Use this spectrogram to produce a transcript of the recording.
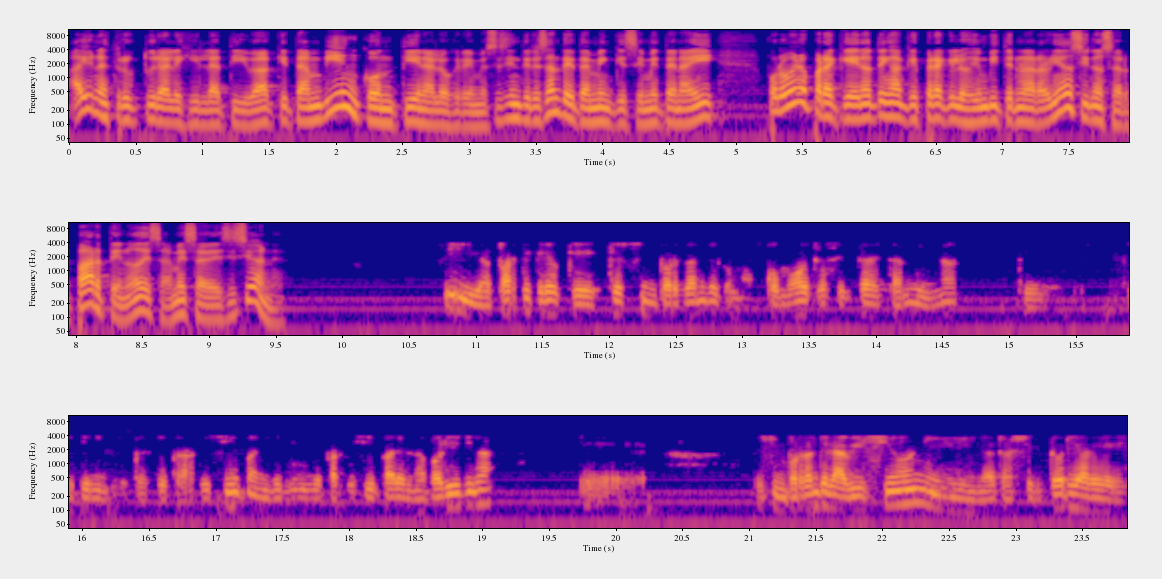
hay una estructura legislativa que también contiene a los gremios. Es interesante también que se metan ahí, por lo menos para que no tengan que esperar que los inviten a una reunión, sino ser parte ¿no? de esa mesa de decisiones. Sí, aparte creo que, que es importante como, como otros sectores también, ¿no? que, que, tienen, que participan y que tienen que participar en la política eh, es importante la visión y la trayectoria de,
